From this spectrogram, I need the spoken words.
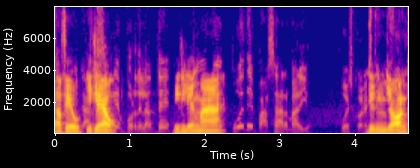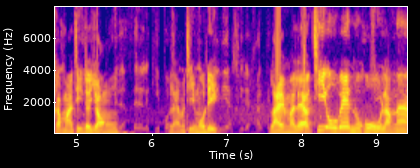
ลาเฟลอีกแล้ว วิ่งเลี้ยงมา ดึงย้อนกลับมาที่เดยองไหลมาที่โมดิกไหลมาแล้วที่โอเว่นโอ้โหล้ำหน้า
